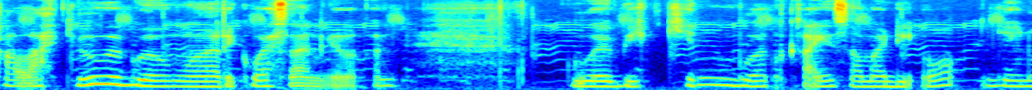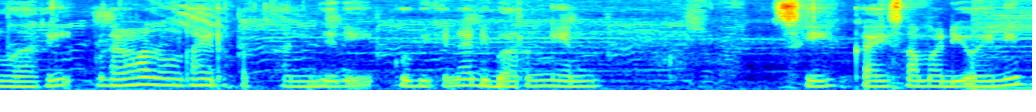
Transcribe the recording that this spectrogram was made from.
kalah juga gue mau requestan gitu kan. Gue bikin buat Kai sama Dio Januari. Mereka kan ultahnya deketan jadi gue bikinnya dibarengin. Si Kai sama Dio ini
